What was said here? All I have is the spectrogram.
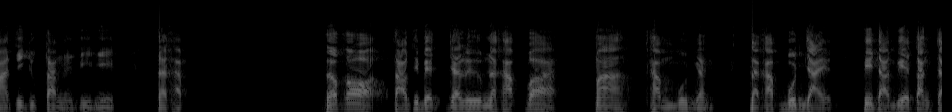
มาชิกทุกท่านในที่นี้นะครับ แล้วก็สามสิบเอ็ดอย่าลืมนะครับว่ามาทำบุญกันนะครับ บุญใหญ่ที่อาจารย์เบียร์ตั้งใจ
